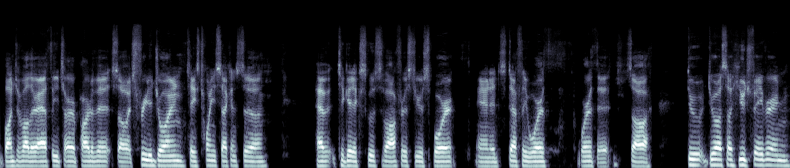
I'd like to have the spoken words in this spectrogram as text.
a bunch of other athletes are a part of it. So it's free to join. It takes 20 seconds to have to get exclusive offers to your sport, and it's definitely worth worth it. So do do us a huge favor and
